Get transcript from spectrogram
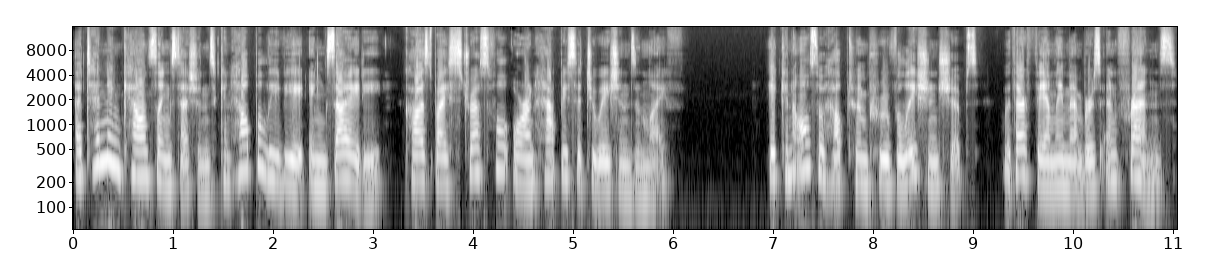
Attending counseling sessions can help alleviate anxiety caused by stressful or unhappy situations in life. It can also help to improve relationships with our family members and friends.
